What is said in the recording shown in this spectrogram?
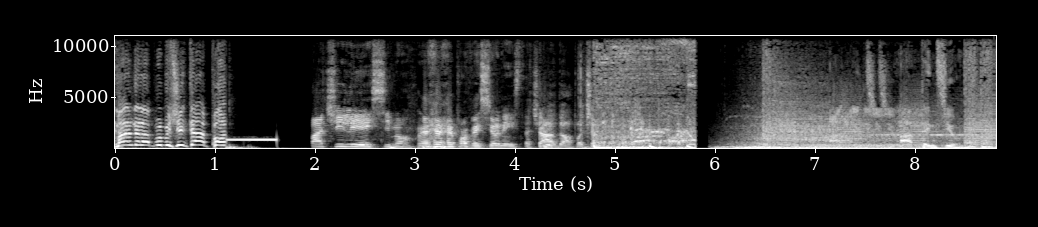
Manda la pubblicità, po- Facilissimo. Eh, Professionista. Ciao, dopo, ciao. Attenzione! In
